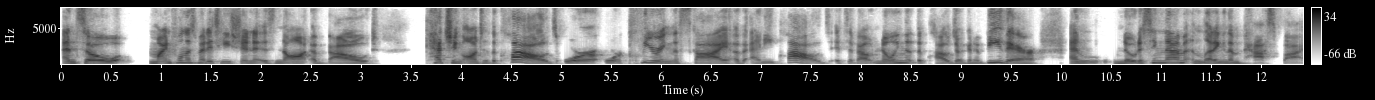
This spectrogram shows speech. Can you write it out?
And so, mindfulness meditation is not about catching onto the clouds or or clearing the sky of any clouds. It's about knowing that the clouds are going to be there and noticing them and letting them pass by.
